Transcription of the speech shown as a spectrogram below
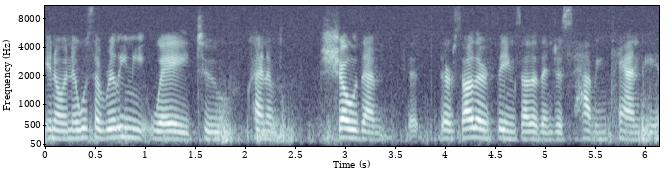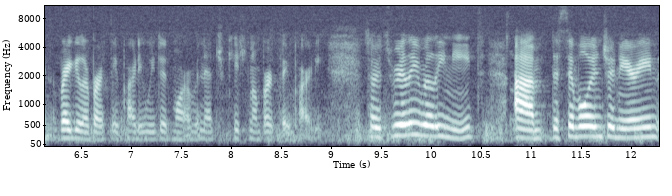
you know, and it was a really neat way to kind of show them there's other things other than just having candy and a regular birthday party. We did more of an educational birthday party. So it's really, really neat. Um, the civil engineering,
